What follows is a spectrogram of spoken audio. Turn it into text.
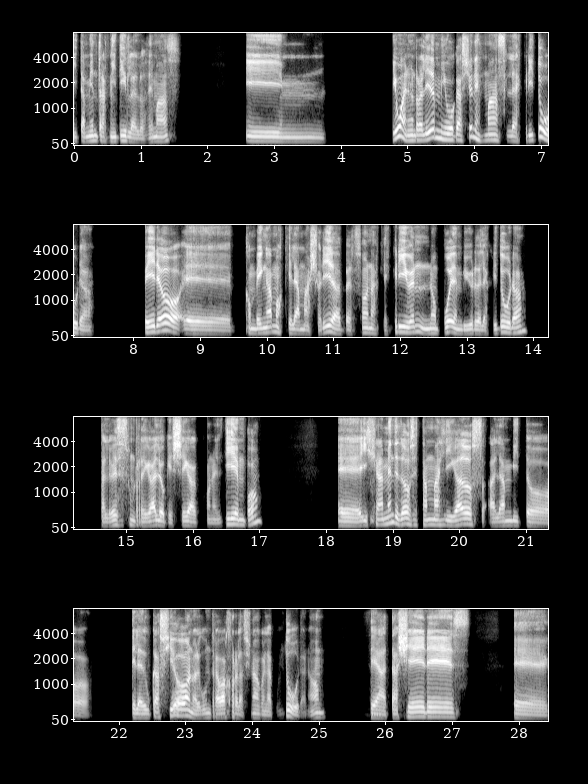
y también transmitirle a los demás. Y, mm, y bueno, en realidad mi vocación es más la escritura, pero eh, convengamos que la mayoría de personas que escriben no pueden vivir de la escritura. Tal vez es un regalo que llega con el tiempo, eh, y generalmente todos están más ligados al ámbito de la educación o algún trabajo relacionado con la cultura, ¿no? Sea talleres, eh,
